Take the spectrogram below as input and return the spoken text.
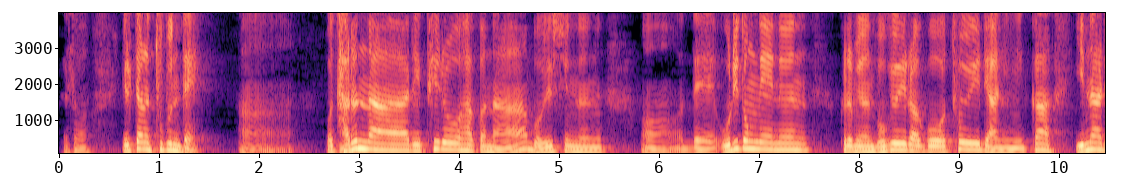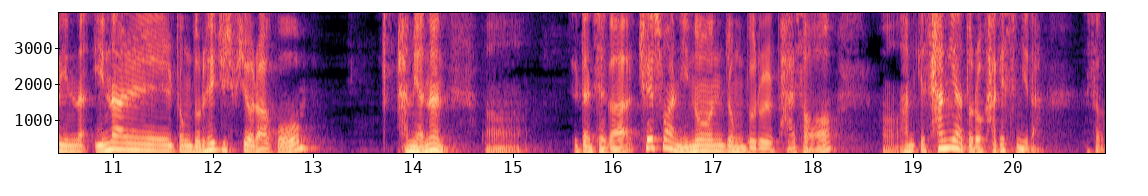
그래서 일단은 두 군데 어, 뭐 다른 날이 필요하거나 모일 수 있는 어, 네 우리 동네는 그러면 목요일하고 토요일이 아니니까 이날 이날, 이날 정도로 해 주십시오라고 하면은 어, 일단 제가 최소한 인원 정도를 봐서 어, 함께 상의하도록 하겠습니다. 그래서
